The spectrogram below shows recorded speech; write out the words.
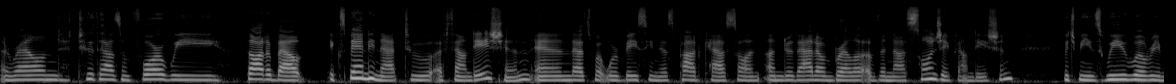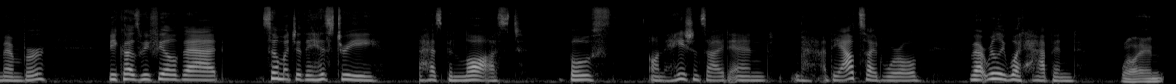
around 2004, we thought about expanding that to a foundation. And that's what we're basing this podcast on under that umbrella of the N a Sonje Foundation which means we will remember because we feel that so much of the history has been lost, both on the Haitian side and the outside world, about really what happened. Well, and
